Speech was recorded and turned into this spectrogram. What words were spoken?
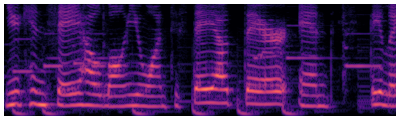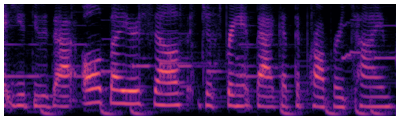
you can say how long you want to stay out there and they let you do that all by yourself, just bring it back at the proper time.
